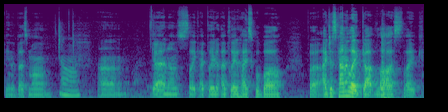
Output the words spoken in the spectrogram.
being the best mom. Oh. Um, yeah, and I was like, I played, I played high school ball, but I just kind of like got lost, like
